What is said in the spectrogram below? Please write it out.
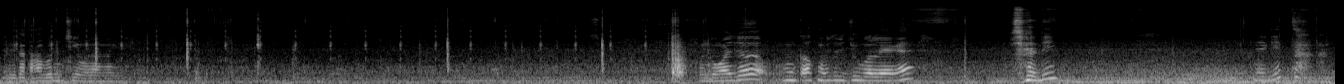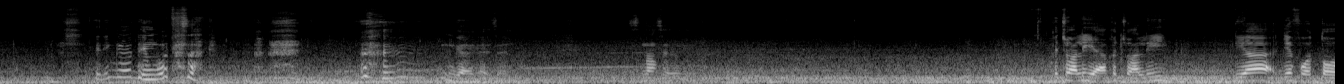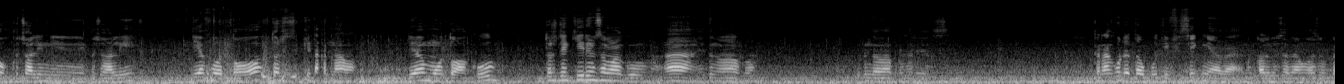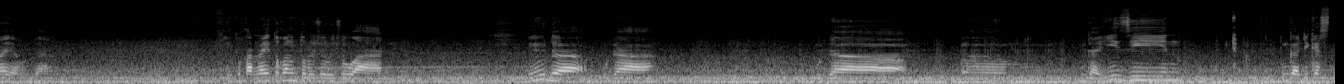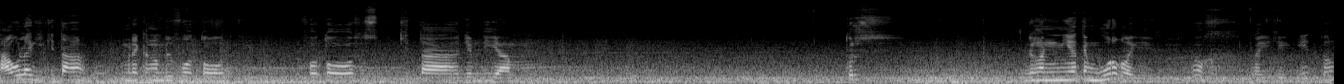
Jadi katakan benci malah lagi untung aja muka aku bisa dijual ya kan? Jadi ya gitu. Jadi nggak ada yang mau tas aku nggak nggak saya senang saya. Kecuali ya kecuali dia dia foto. Kecuali nih kecuali dia foto terus kita kenal. Dia moto aku terus dia kirim sama aku. Ah itu nggak apa itu nggak apa serius karena aku udah tahu bukti fisiknya kan. Kalau misalnya nggak suka ya udah. Itu karena itu kan untuk lucu-lucuan. Ini udah udah udah nggak um, izin nggak dikasih tahu lagi kita mereka ngambil foto foto kita diam-diam. Terus dengan niat yang buruk lagi. Wah lagi kayak gitu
